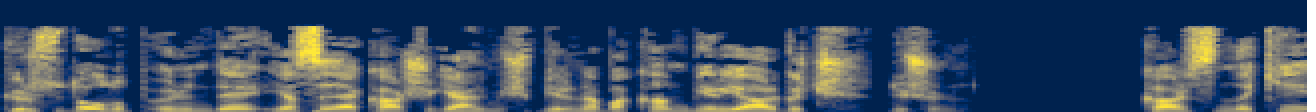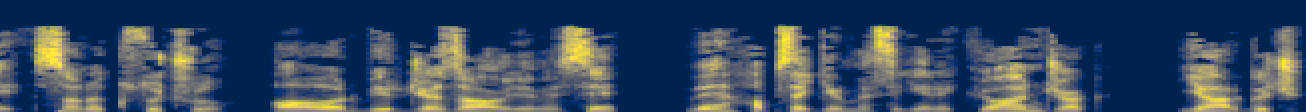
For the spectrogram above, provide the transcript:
Kürsüde olup önünde yasaya karşı gelmiş birine bakan bir yargıç düşünün. Karşısındaki sanık suçlu, ağır bir ceza ödemesi ve hapse girmesi gerekiyor ancak yargıç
